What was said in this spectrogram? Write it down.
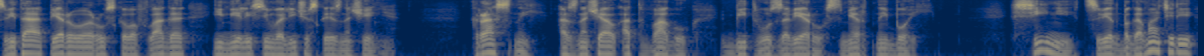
Цвета первого русского флага имели символическое значение. Красный означал отвагу, битву за веру, смертный бой. Синий – цвет Богоматери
